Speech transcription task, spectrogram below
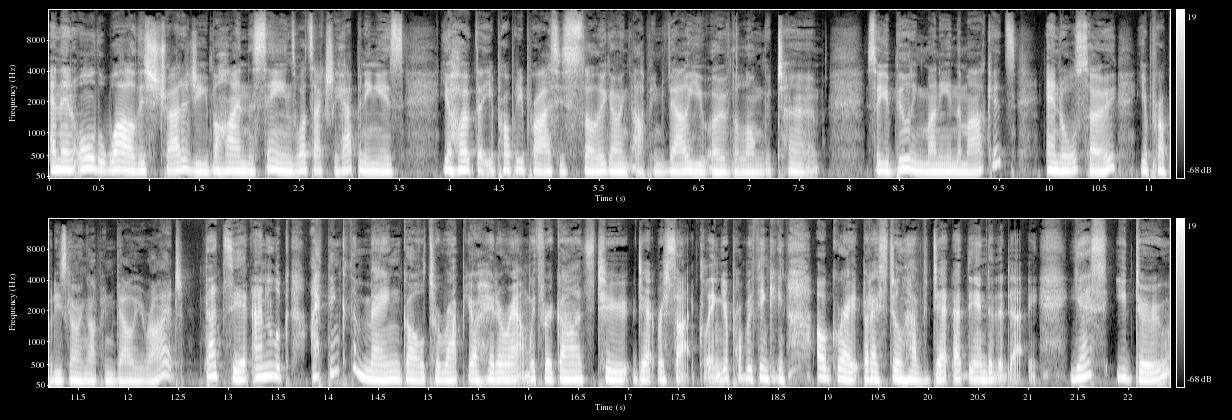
And then all the while, this strategy behind the scenes, what's actually happening is you hope that your property price is slowly going up in value over the longer term. So you're building money in the markets and also your property's going up in value, right? That's it. And look, I think the main goal to wrap your head around with regards to debt recycling, you're probably thinking, oh, great, but I still have debt at the end of the day. Yes, you do.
